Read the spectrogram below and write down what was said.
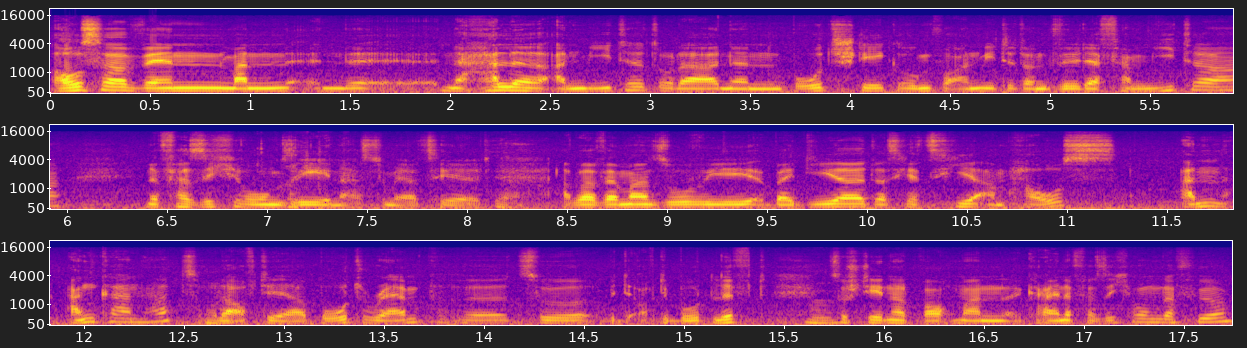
Außer wenn man eine, eine Halle anmietet oder einen Bootssteg irgendwo anmietet, dann will der Vermieter eine Versicherung sehen, hast du mir erzählt. Ja. Aber wenn man so wie bei dir das jetzt hier am Haus an Ankern hat oder auf der Bootramp, äh, zu, auf dem Bootlift zu stehen hat, braucht man keine Versicherung dafür.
